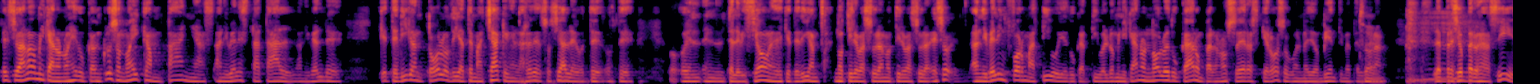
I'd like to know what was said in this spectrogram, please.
el ciudadano dominicano no es educado, incluso no hay campañas a nivel estatal, a nivel de que te digan todos los días, te machaquen en las redes sociales o, te, o, te, o en, en, televisión, es que te digan no tire basura, no tire basura. Eso a nivel informativo y educativo. El dominicano no lo educaron para no ser asqueroso con el medio ambiente, y me perdonan la expresión, pero es así.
